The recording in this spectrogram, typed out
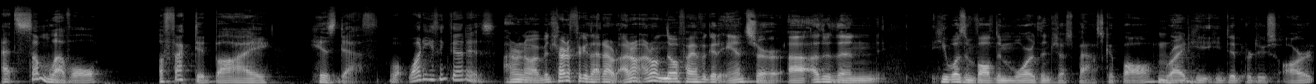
at some level, affected by his death. Why do you think that is? I don't know. I've been trying to figure that out. I don't. I don't know if I have a good answer uh, other than he was involved in more than just basketball, right? He he did produce art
